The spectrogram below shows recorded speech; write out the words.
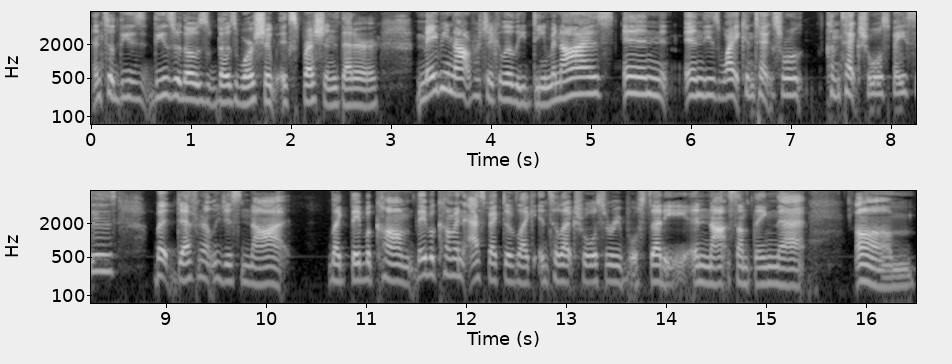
And so these these are those those worship expressions that are maybe not particularly demonized in in these white contextual contextual spaces, but definitely just not like they become they become an aspect of like intellectual cerebral study and not something that um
